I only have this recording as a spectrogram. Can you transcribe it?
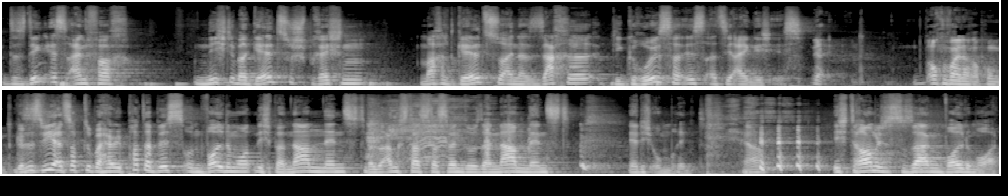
Das Ding ist einfach, nicht über Geld zu sprechen, macht Geld zu einer Sache, die größer ist, als sie eigentlich ist. Ja, auch ein weiterer Punkt. Das ist wie, als ob du bei Harry Potter bist und Voldemort nicht beim Namen nennst, weil du Angst hast, dass wenn du seinen Namen nennst, er dich umbringt. Ja? Ich traue mich es zu sagen, Voldemort.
